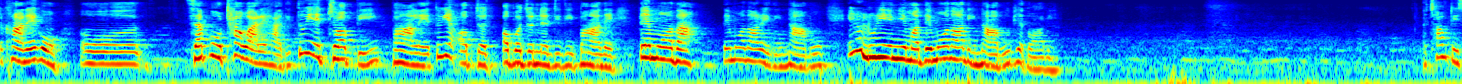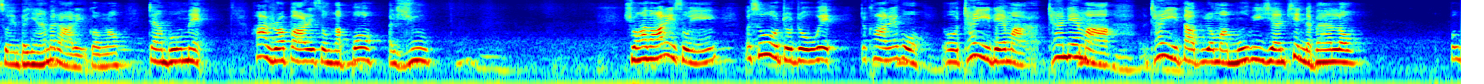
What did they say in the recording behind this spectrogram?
တခါတည်းကိုဟိုဇက်ဖို့ထောက်ရတဲ့ဟာဒီသူ့ရဲ့ job ဒီဘာလဲသူ့ရဲ့ object- opportunity ဒီဘာလဲတင်မောသားတင်မောသားတွေဒီနှာဘူးအဲ့တော့လူတွေအမြင်မှာတင်မောသားဒီနှာဘူးဖြစ်သွားပြီအချောက်တီဆိုရင်ဗယံပဓာတွေအကုန်လုံးတန်ဖိုးမဲ့ဟာ rapper တွေဆိုငပေါ်အယူရွာသားတွေဆိုရင်ပစိုးကိုတိုတိုဝစ်တခါတည်းကိုဟိုထန့်ရည်ထဲမှာထန်းထဲမှာထန့်ရည်တောက်ပြီးတော့မှမူပြီးရန်ဖြစ်နှပန်းလုံး ပုံ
